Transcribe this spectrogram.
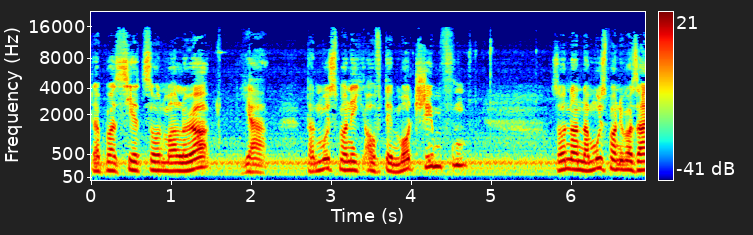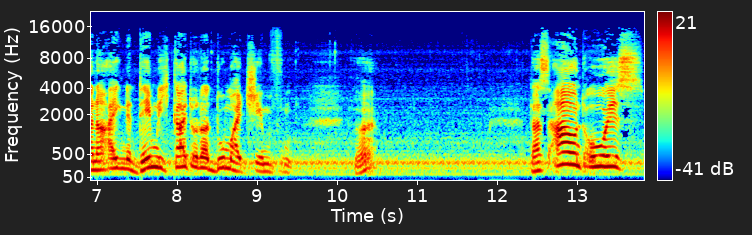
da passiert so ein Malheur, ja, dann muss man nicht auf den Mod schimpfen, sondern da muss man über seine eigene Dämlichkeit oder Dummheit schimpfen. Ne? Das A und O ist,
